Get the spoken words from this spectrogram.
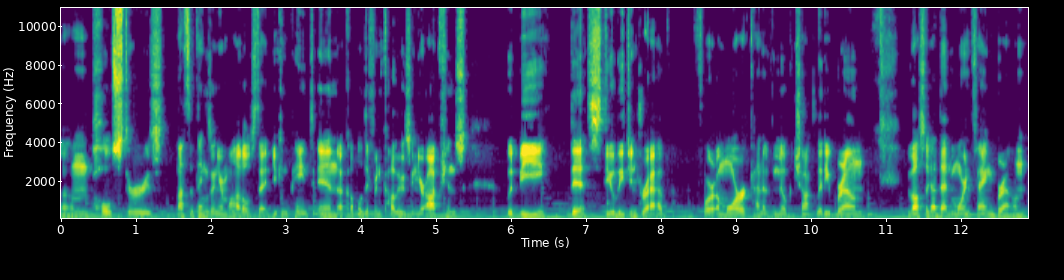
um, holsters, lots of things on your models that you can paint in a couple different colors, and your options would be this, Steel Legion Drab, for a more kind of milk chocolatey brown. You've also got that Mournfang brown,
